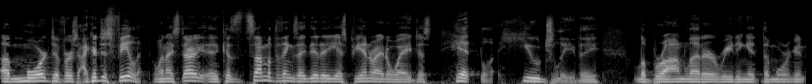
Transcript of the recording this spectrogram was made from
a more diverse. I could just feel it when I started because some of the things I did at ESPN right away just hit hugely. The LeBron letter, reading it, the Morgan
